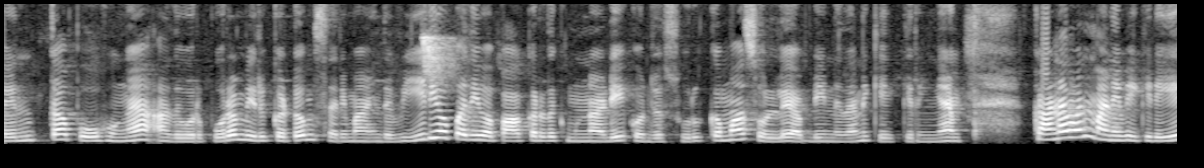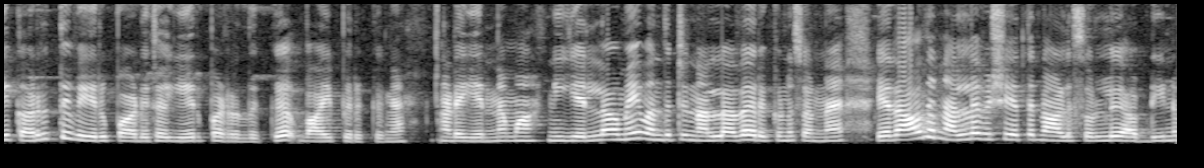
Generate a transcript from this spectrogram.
லென்த்தாக போகுங்க. அது ஒரு புறம் இருக்கட்டும். சரிம்மா இந்த வீடியோ பதிவை பார்க்குறதுக்கு முன்னாடி கொஞ்சம் சுருக்கமாக சொல்லு அப்படின்னு தானே கேட்குறீங்க கணவன் மனைவிக்கிடையே கருத்து வேறுபாடுகள் ஏற்படுறதுக்கு வாய்ப்பு இருக்குங்க. அட என்னம்மா நீ எல்லாமே வந்துட்டு நல்லா தான் இருக்குன்னு சொன்னேன் ஏதாவது நல்ல விஷயத்த நாலு சொல்லு அப்படின்னு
